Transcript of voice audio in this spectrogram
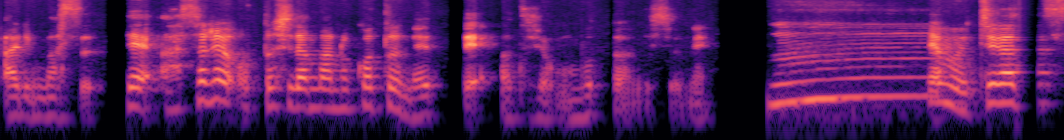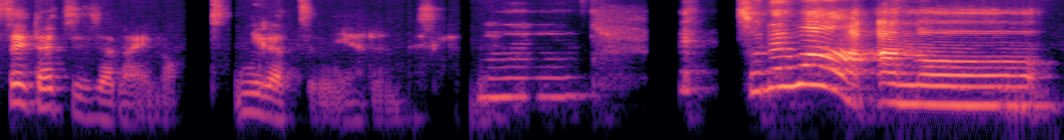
あります。であそれお年玉のことねって私は思ったんですよね。うーん。でも1月1日じゃないの。2月にやるんですけど、ね。うーん。えそれはあの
